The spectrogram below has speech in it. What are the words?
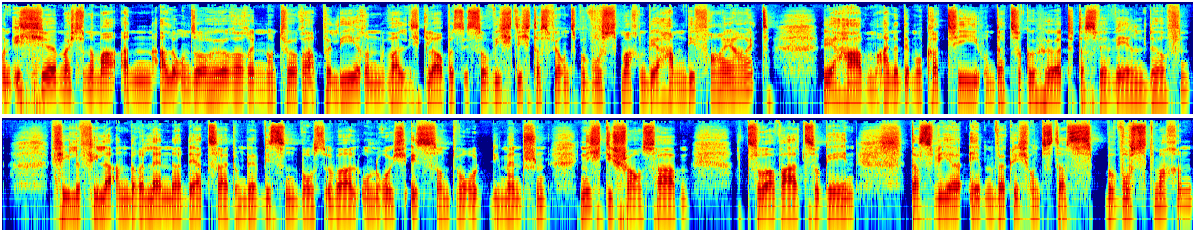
Und ich äh, möchte nochmal an alle unsere Hörerinnen und Hörer appellieren, weil ich glaube, es ist so wichtig, dass wir uns bewusst machen, wir haben die Freiheit, wir haben eine Demokratie und dazu gehört, dass wir wählen dürfen. Viele, viele andere Länder derzeit und wir wissen, wo es überall unruhig ist und wo die Menschen nicht die Chance haben, zur Wahl zu gehen, dass wir eben wirklich uns das bewusst machen,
